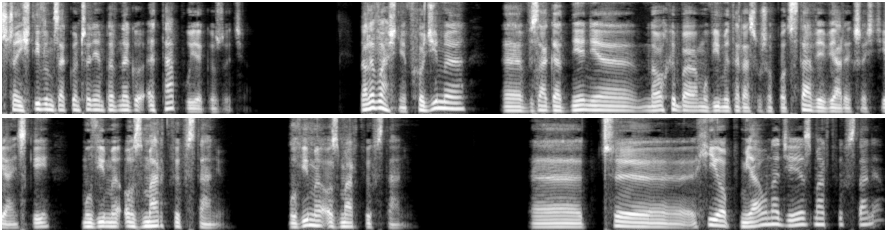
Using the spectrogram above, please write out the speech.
szczęśliwym zakończeniem pewnego etapu jego życia. No ale właśnie, wchodzimy e, w zagadnienie, no chyba mówimy teraz już o podstawie wiary chrześcijańskiej, mówimy o zmartwychwstaniu. Mówimy o zmartwychwstaniu. E, czy Hiob miał nadzieję zmartwychwstania?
